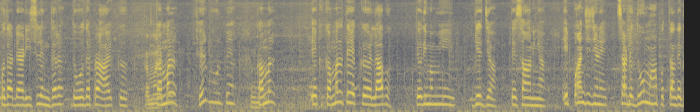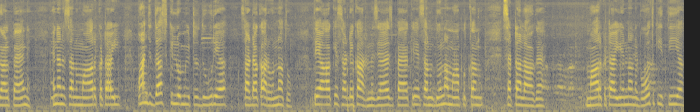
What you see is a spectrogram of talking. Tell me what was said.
ਉਹਦਾ ਡੈਡੀ ਸਿਲਿੰਦਰ ਦੋ ਉਹਦੇ ਭਰਾ ਇੱਕ ਕਮਲ ਫਿਰ ਭੂਲ ਪਿਆ। ਕੋਈ। ਕਮਲ ਇੱਕ ਕਮਲ ਤੇ ਇੱਕ ਲਵ ਤੇ ਉਹਦੀ ਮੰਮੀ ਗੇਜਾ ਤੇ ਸਾਨੀਆਂ। ਇਹ ਪੰਜ ਜਣੇ ਸਾਡੇ ਦੋ ਮਾਂ ਪੁੱਤਾਂ ਦੇ ਗਲ ਪਏ ਨੇ। ਇਹਨਾਂ ਨੇ ਸਾਨੂੰ ਮਾਰ ਕਟਾਈ। 5-10 ਕਿਲੋਮੀਟਰ ਦੂਰ ਆ ਸਾਡਾ ਘਰ ਉਹਨਾਂ ਤੋਂ। ਤੇ ਆ ਕੇ ਸਾਡੇ ਘਰ ਨਜਾਇਜ਼ ਪੈ ਕੇ ਸਾਨੂੰ ਦੋਨਾਂ ਮਾਂ ਪੁੱਤਾਂ ਨੂੰ ਸੱਟਾਂ ਲਾ ਗਏ। ਮਾਰ ਕਟਾਈ ਇਹਨਾਂ ਨੇ ਬਹੁਤ ਕੀਤੀ ਆ।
